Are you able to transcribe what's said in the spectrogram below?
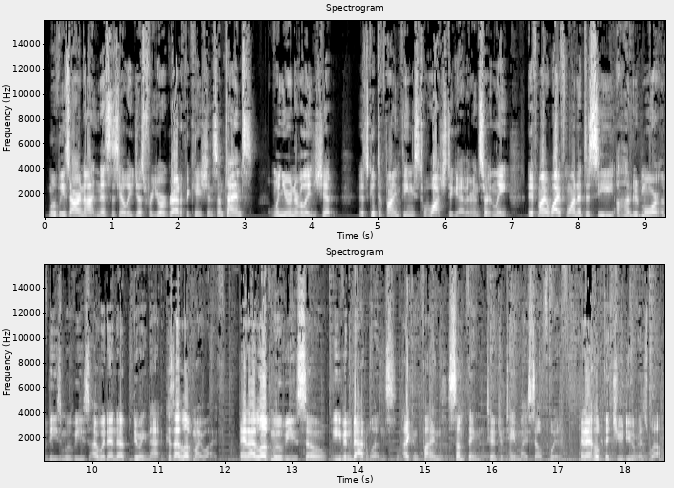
movies are not necessarily just for your gratification. Sometimes when you're in a relationship, it's good to find things to watch together. And certainly, if my wife wanted to see a hundred more of these movies, I would end up doing that because I love my wife and I love movies. So even bad ones, I can find something to entertain myself with. And I hope that you do as well.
